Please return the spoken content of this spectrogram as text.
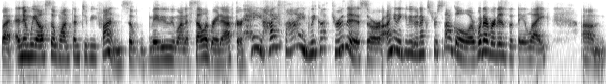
But and then we also want them to be fun. So maybe we want to celebrate after, hey, high five, we got through this, or I'm going to give you an extra snuggle, or whatever it is that they like um,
